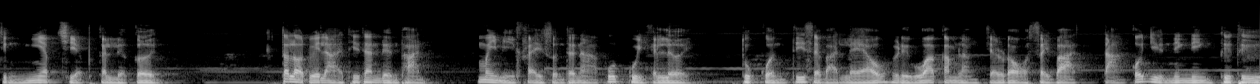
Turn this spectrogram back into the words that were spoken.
จึงเงียบเฉียบกันเหลือเกิน ตลอดเวลาที่ท่านเดินผ่าน ไม่มีใครสนทนาพูดคุยกันเลย ทุกคนที่ใส่บาตรแล้ว หรือว่ากำลังจะรอใส่บาตรต่างก็ยืนนิ่งๆทื่อ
